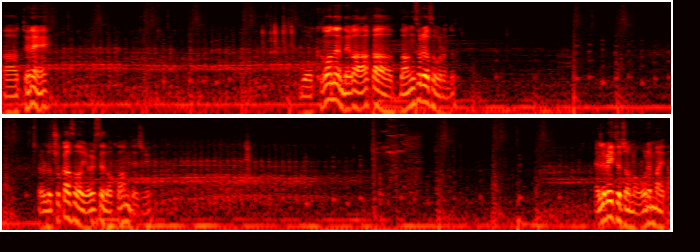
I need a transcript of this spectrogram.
아 되네. 뭐 그거는 내가 아까 망설여서 그런다 열로 쭉 가서 열쇠 넣고 하면 되지. 엘리베이터 전화 오랜만이다.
